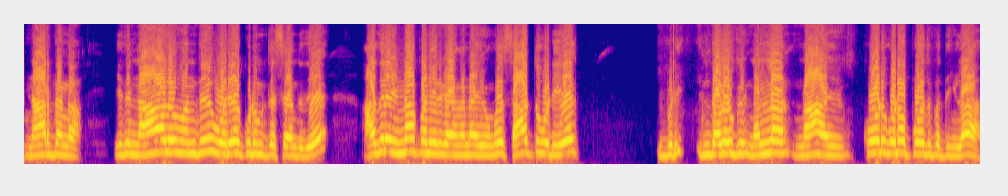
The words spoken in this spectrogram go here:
நார்த்தங்காய் இது நாலும் வந்து ஒரே குடும்பத்தை சேர்ந்தது. அதுல என்ன பண்ணியிருக்காங்கன்னா இவங்க சாத்துக்குடியே இப்படி இந்த அளவுக்கு நல்லா நான் கோடு கூட போகுது பார்த்தீங்களா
